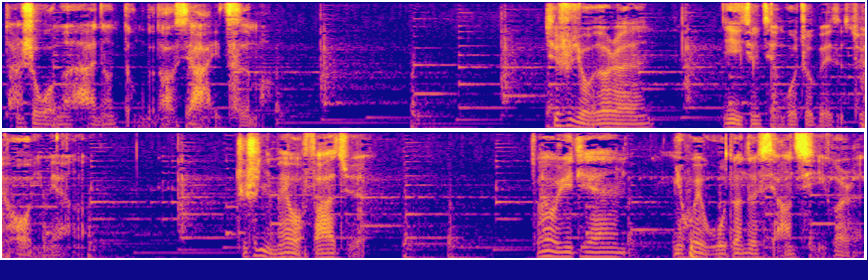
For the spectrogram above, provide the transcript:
但是我们还能等得到下一次吗？其实，有的人，你已经见过这辈子最后一面了，只是你没有发觉。总有一天。你会无端的想起一个人，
